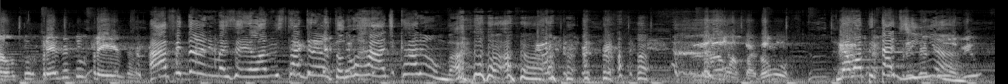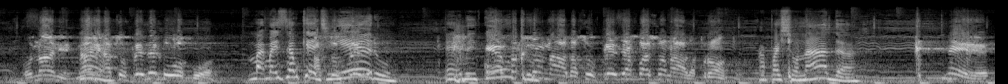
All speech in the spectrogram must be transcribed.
Não, surpresa é surpresa. Ah, Dani, mas é lá no Instagram, eu tô no rádio, caramba. Não, rapaz, vamos. Dá uma A surpresa pitadinha. É boa, viu? Ô, Nani, Nani, Ah. a surpresa é boa, pô. mas, mas é o quê? A surpresa- Dinheiro? É um É encontro? apaixonada, a surpresa é apaixonada, pronto. Apaixonada? É,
